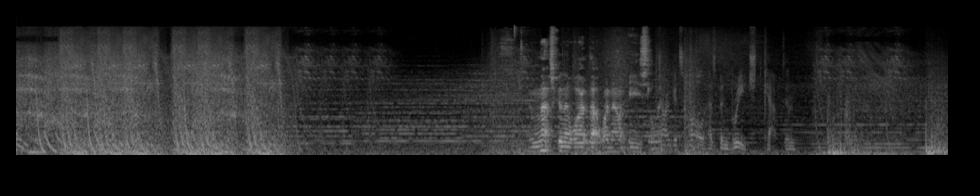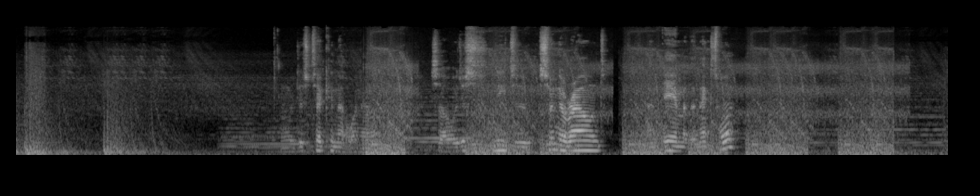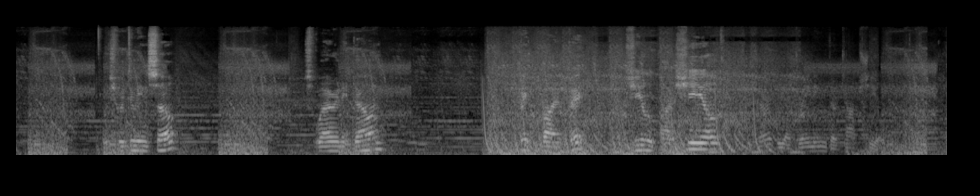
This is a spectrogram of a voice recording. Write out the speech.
And that's going to wipe that one out easily. Target's hull has been breached, Captain. We're just taking that one out. So we just need to swing around and aim at the next one. Which we're doing so. Just wearing it down. Bit by bit. Shield by shield. We are draining their top shield.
